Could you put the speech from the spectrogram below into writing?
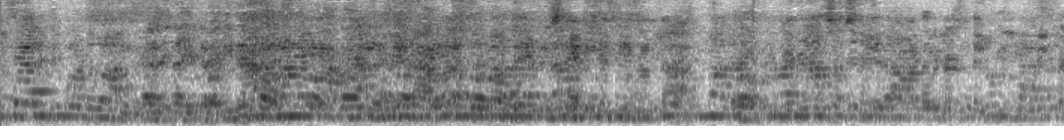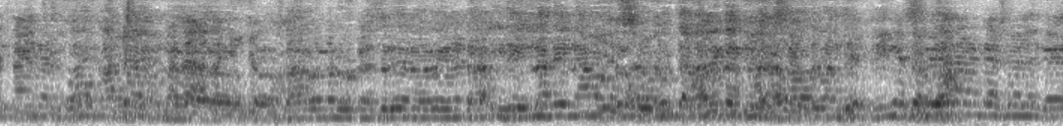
விசாரிச்சு போட்டு வாங்க இப்ப இது எல்லாத்தையும் நான் சொல்லுங்க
